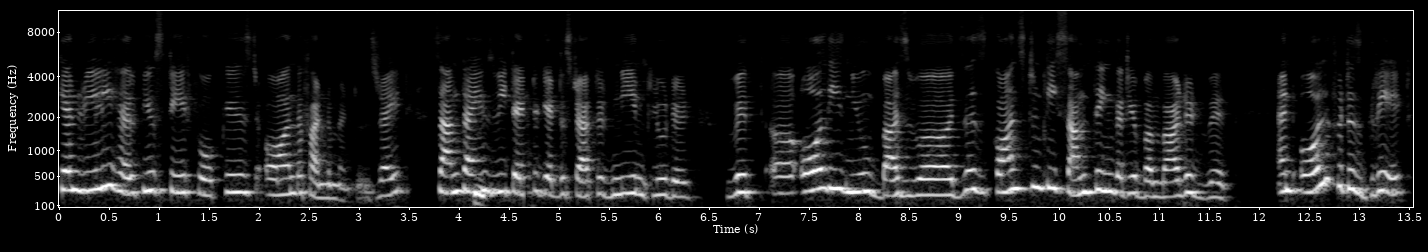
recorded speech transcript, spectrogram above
can really help you stay focused on the fundamentals, right? Sometimes we tend to get distracted, me included, with uh, all these new buzzwords. There's constantly something that you're bombarded with. And all of it is great,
